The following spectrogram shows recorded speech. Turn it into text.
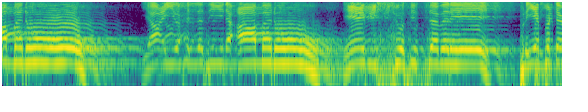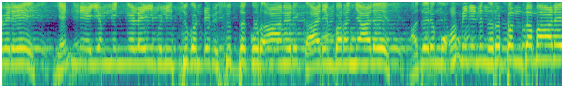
ആമനൂ. ഏ വിശ്വസിച്ചവരെ പ്രിയപ്പെട്ടവരെ എന്നെയും നിങ്ങളെയും വിളിച്ചുകൊണ്ട് വിശുദ്ധ ഖുർആൻ ഒരു കാര്യം പറഞ്ഞാൽ അതൊരു മുഹമ്മിന് നിർബന്ധമാണ്.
